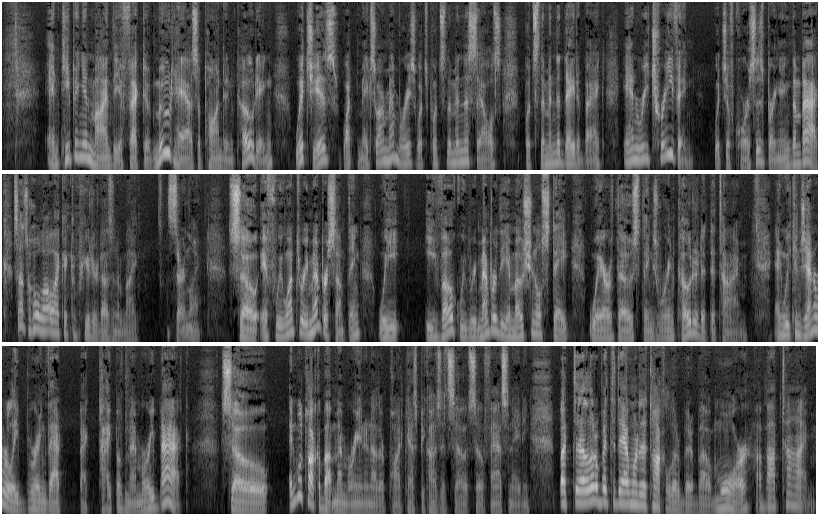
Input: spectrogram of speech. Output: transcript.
And keeping in mind the effect of mood has upon encoding, which is what makes our memories, which puts them in the cells, puts them in the data bank, and retrieving, which of course is bringing them back. Sounds a whole lot like a computer, doesn't it, Mike? Certainly. So if we want to remember something, we evoke, we remember the emotional state where those things were encoded at the time. And we can generally bring that type of memory back. So, and we'll talk about memory in another podcast because it's so so fascinating. But a little bit today, I wanted to talk a little bit about more about time.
